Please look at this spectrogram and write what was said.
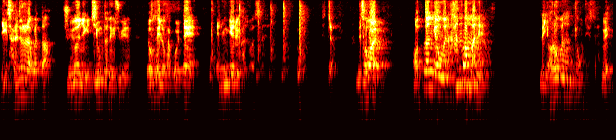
이게 잘 들으라고 했다. 중요한 얘기. 지금부터 되게 중요해. 여기서 일로 갖고 올 때 n개를 가져왔어요. 됐죠? 근데 저걸 어떤 경우에는 한 번만 해요. 근데 여러 번 하는 경우도 있어요. 왜?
